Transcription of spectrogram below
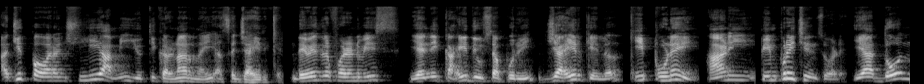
अजित पवारांशीही आम्ही युती करणार नाही असं जाहीर केलं. देवेंद्र फडणवीस यांनी काही दिवसापूर्वी जाहीर केलं की पुणे आणि पिंपरी चिंचवड या दोन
